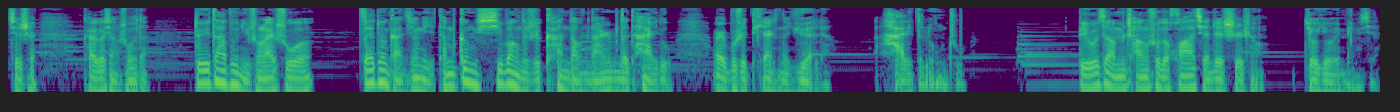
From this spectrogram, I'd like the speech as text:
其实，凯哥想说的，对于大部分女生来说，在一段感情里，她们更希望的是看到男人们的态度，而不是天上的月亮，海里的龙珠。比如在我们常说的花钱这事上。就尤为明显。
